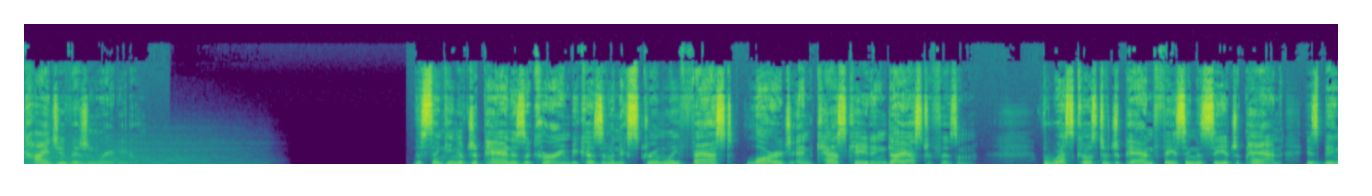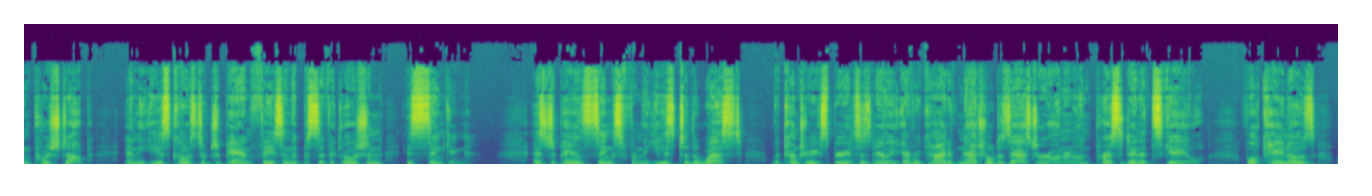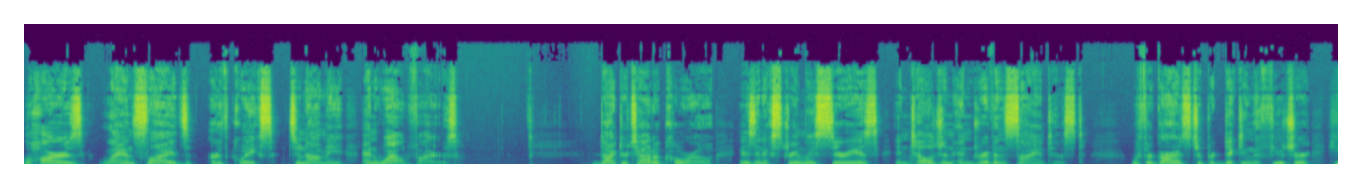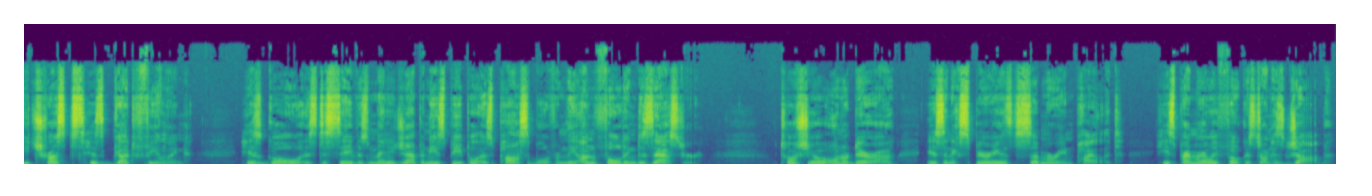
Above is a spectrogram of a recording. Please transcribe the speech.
Kaiju Vision Radio. The sinking of Japan is occurring because of an extremely fast, large, and cascading diastrophism. The west coast of Japan, facing the Sea of Japan, is being pushed up, and the east coast of Japan facing the Pacific Ocean is sinking. As Japan sinks from the east to the west, the country experiences nearly every kind of natural disaster on an unprecedented scale volcanoes, lahars, landslides, earthquakes, tsunami, and wildfires. Dr. Tadokoro is an extremely serious, intelligent, and driven scientist. With regards to predicting the future, he trusts his gut feeling. His goal is to save as many Japanese people as possible from the unfolding disaster. Toshio Onodera is an experienced submarine pilot. He's primarily focused on his job.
